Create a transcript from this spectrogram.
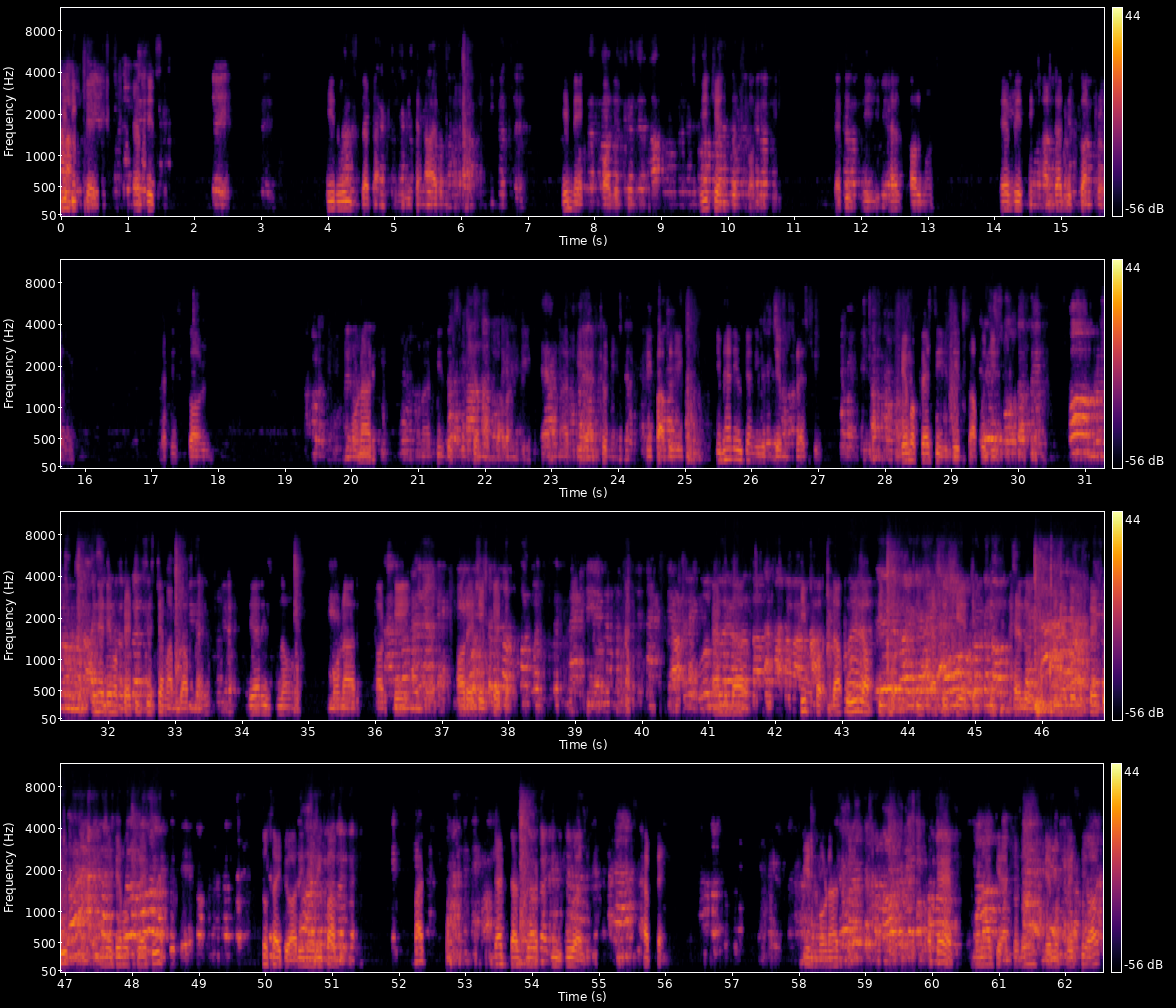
He dictates everything. He rules the country with an iron hand. He makes policies. He changes policies. That is, he has almost everything under his control. That is called monarchy. Monarchy is a system of government. Monarchy, antonym, republic. Even you can use democracy. Democracy is its opposite. In a democratic system of government, there is no monarch or king or a dictator. And the people, the will of people is appreciated, is valued in a democratic, in a democratic society or in a republic. But that does not usually happen in monarchy. Okay, monarchy, antonym, democracy or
